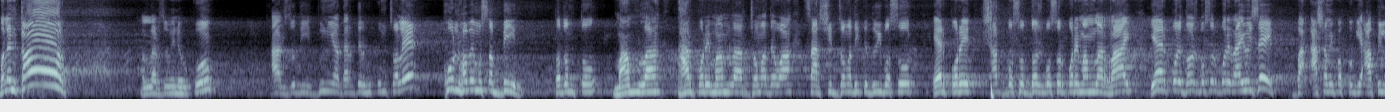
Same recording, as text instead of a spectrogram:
বলেন কার? আল্লাহর জমিনে হুকুম। আর যদি দুনিয়াদারদের হুকুম চলে, খুন হবে মুসাব্বির। তদন্ত, মামলা, তারপরে মামলার জমা দেওয়া, চার্জশিট জমা দিতে দুই বছর, এরপরে সাত বছর, দশ বছর পরে মামলার রায়, এরপরে দশ বছর পরে রায় হয়েছে আসামি পক্ষ গিয়ে আপিল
